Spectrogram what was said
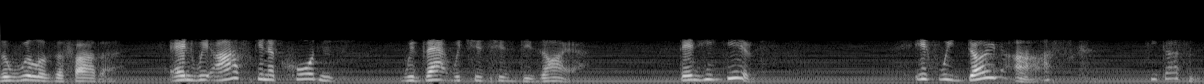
the will of the Father, and we ask in accordance with that which is his desire, then he gives. If we don't ask, he doesn't.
